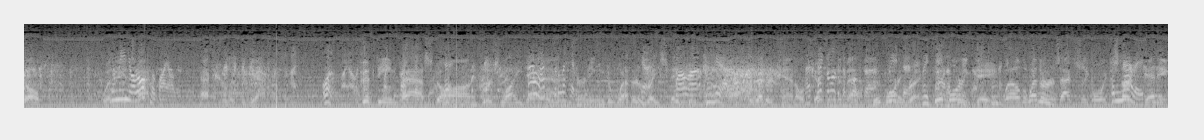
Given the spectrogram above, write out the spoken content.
You mean your autobiography? I autobiography. Fifteen Like the past right on Bush Well, I'm a little ahead of you. turning to weather Yeah. Well, uh, here. Weather Channel. Uh, take a look at the book. Uh, read, uh, read some of the Good phone morning, stuff. Dave. Well, the weather is actually going to In marriage, you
